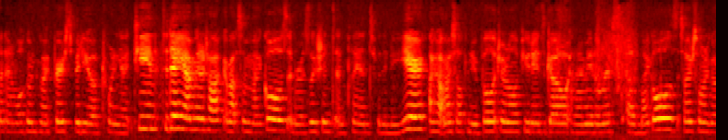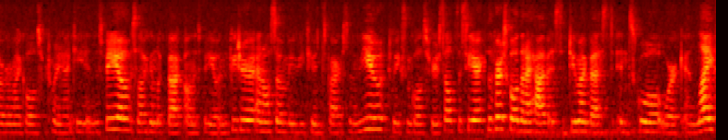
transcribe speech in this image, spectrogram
everyone and welcome to my first video of 2019. Today I'm going to talk about some of my goals and resolutions and plans for the new year. I got myself a new bullet journal a few days ago and I made a list of my goals. So I just want to go over my goals for 2019 in this video so I can look back on this video in the future and also maybe to inspire some of you to make some goals for yourself this year. The first goal that I have is to do my best in school, work, and life.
